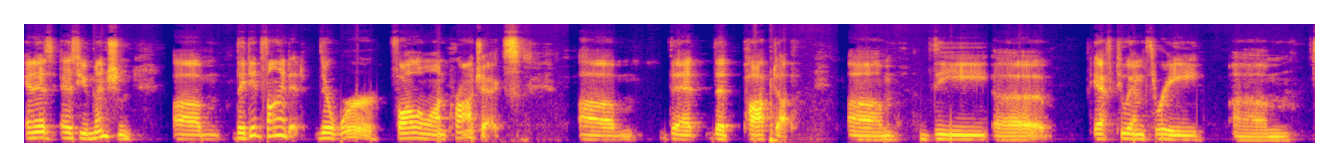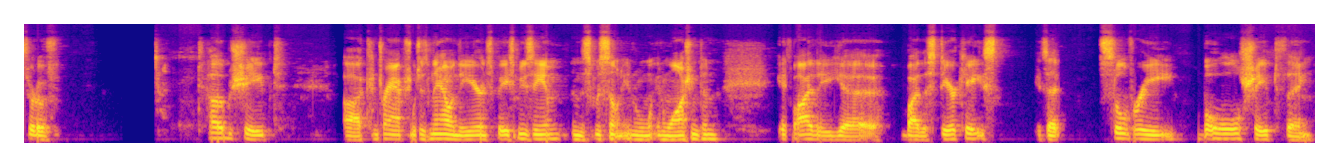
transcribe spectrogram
And as as you mentioned, um, they did find it. There were follow-on projects um, that that popped up. Um, the uh, F2M3 um, sort of tub-shaped uh, contraption, which is now in the Air and Space Museum in the Smithsonian in Washington. It's by the uh, by the staircase. It's a silvery bowl-shaped thing.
